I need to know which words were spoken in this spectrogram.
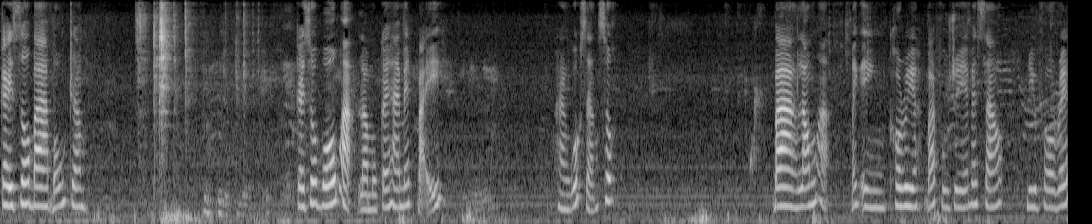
Cây số 3 400 Cây số 4 ạ à, là một cây 2m7 Hàn Quốc sản xuất. Ba lóng ạ à, Made in Korea Bad Fuji FS6 New Forest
